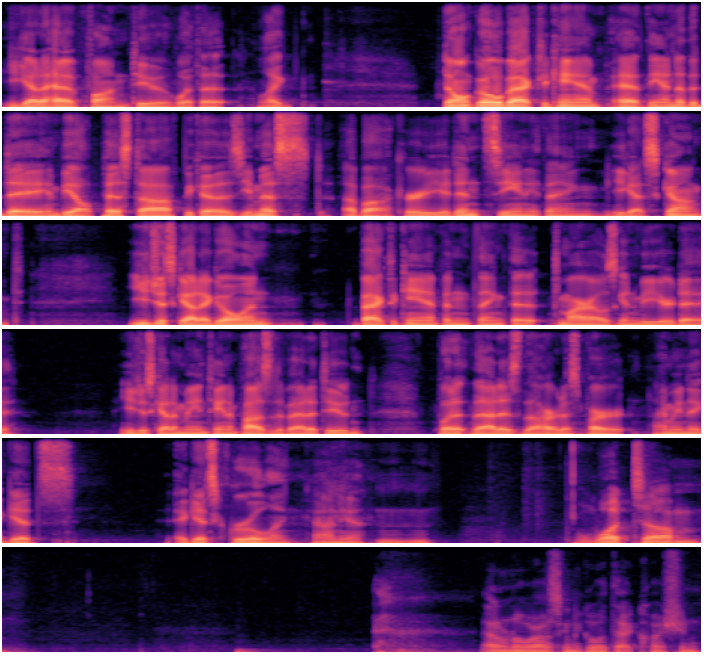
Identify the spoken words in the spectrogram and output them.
you got to have fun too with it like don't go back to camp at the end of the day and be all pissed off because you missed a buck or you didn't see anything you got skunked you just got to go in back to camp and think that tomorrow is going to be your day you just got to maintain a positive attitude but that is the hardest part i mean it gets it gets grueling on you What um I don't know where I was going to go with that question.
